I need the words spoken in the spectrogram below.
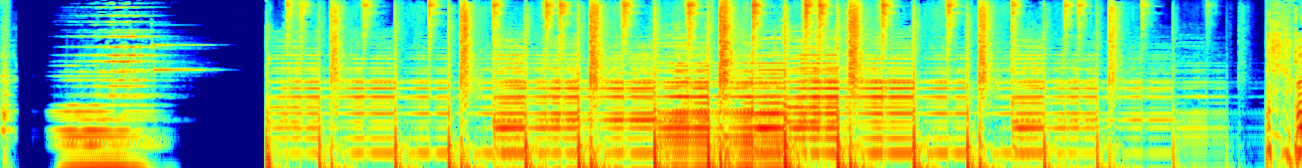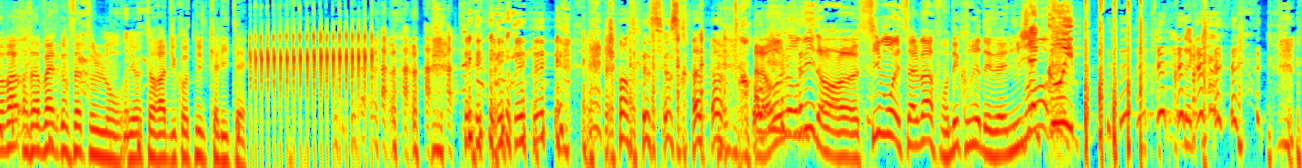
On va, ça va pas être comme ça tout le long. Et t'auras du contenu de qualité. Je pense que ce sera l'intro. Alors aujourd'hui, dans euh, Simon et Salva font découvrir des animaux. Jacouille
